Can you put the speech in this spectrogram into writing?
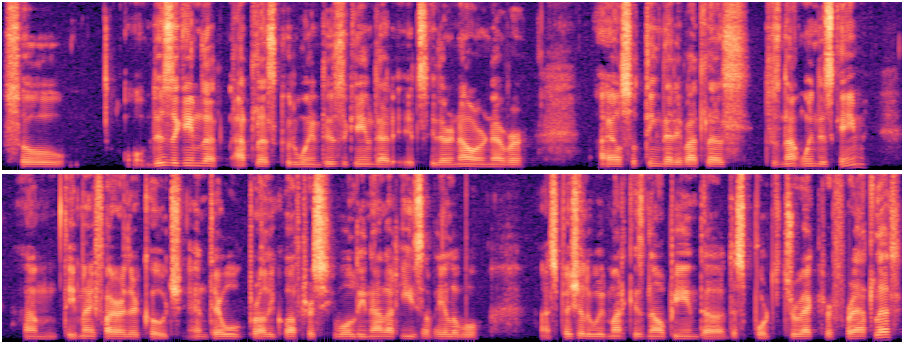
So oh, this is a game that Atlas could win. This is a game that it's either now or never. I also think that if Atlas does not win this game, um, they might fire their coach, and they will probably go after Siboldi now that he's available. Especially with Marquez now being the, the sports director for Atlas,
